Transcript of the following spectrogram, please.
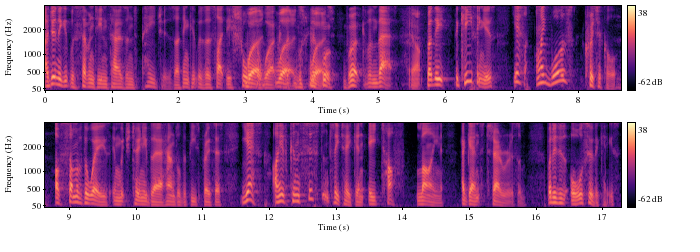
I don't think it was 17,000 pages. I think it was a slightly shorter words, work, words, than, words. work than that. Yeah. But the, the key thing is, yes, I was critical of some of the ways in which Tony Blair handled the peace process. Yes, I have consistently taken a tough line against terrorism. But it is also the case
